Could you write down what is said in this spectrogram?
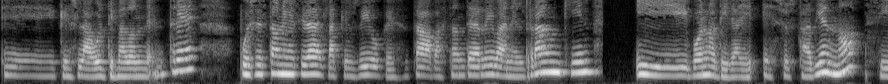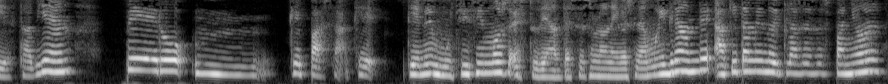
eh, que es la última donde entré, pues esta universidad es la que os digo que está bastante arriba en el ranking y bueno, diré, eso está bien, ¿no? Sí, está bien, pero mm, ¿qué pasa? Que tiene muchísimos estudiantes, es una universidad muy grande, aquí también doy clases de español,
